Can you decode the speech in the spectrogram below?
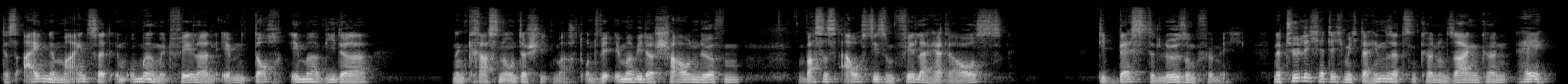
das eigene Mindset im Umgang mit Fehlern eben doch immer wieder einen krassen Unterschied macht und wir immer wieder schauen dürfen, was ist aus diesem Fehler heraus die beste Lösung für mich. Natürlich hätte ich mich da hinsetzen können und sagen können, hey,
